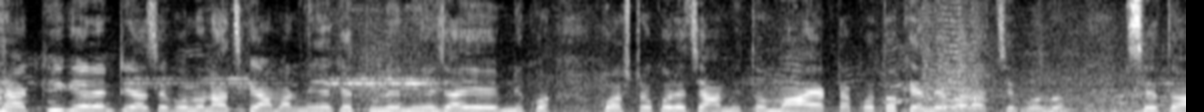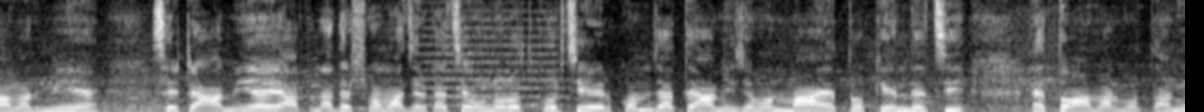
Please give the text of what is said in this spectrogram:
হ্যাঁ কি গ্যারেন্টি আছে বলুন? আজকে আমার মেয়েকে তুলে নিয়ে যায় এমনি কষ্ট করেছে। আমি তো মা একটা কত কেঁদে বেড়াচ্ছে বলুন? সে তো আমার মেয়ে। সেটা আমি আপনাদের সমাজের কাছে অনুরোধ করছি এরকম যাতে আমি যেমন মা এত কেঁদেছি এত আমার মতো আমি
